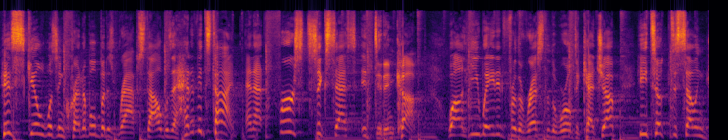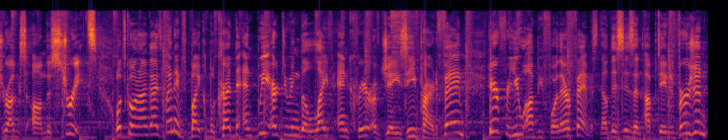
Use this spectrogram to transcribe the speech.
His skill was incredible, but his rap style was ahead of its time, and at first success it didn't come. While he waited for the rest of the world to catch up, he took to selling drugs on the streets. What's going on guys? My name is Michael McCrudden and we are doing the life and career of Jay-Z prior to fame, here for you on Before They Were Famous. Now this is an updated version,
